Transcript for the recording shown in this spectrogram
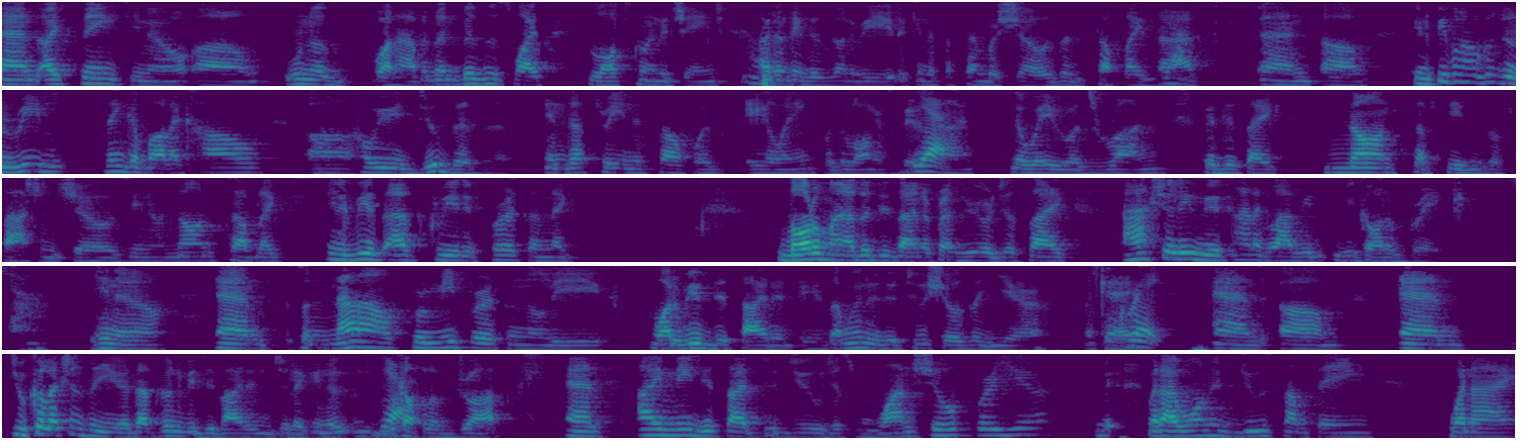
And I think, you know, um, who knows what happens. And business wise, a lot's going to change. Mm-hmm. I don't think there's going to be like in the September shows and stuff like that. Yeah. And, um, you know, people are going to really think about like how, uh, how we do business. Industry in itself was ailing for the longest period yes. of time. The way it was run with this like non-stop seasons of fashion shows, you know, non-stop, like, you know, because as creative person, like, a lot of my other designer friends, we were just like, actually, we are kind of glad we, we got a break. Yeah. You know? And so now, for me personally, what we've decided is I'm going to do two shows a year. Okay. Great. And, um, and two collections a year, that's going to be divided into like, you know, Yes. a couple of drops. And I may decide to do just one show per year, but- but I want to do something when I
